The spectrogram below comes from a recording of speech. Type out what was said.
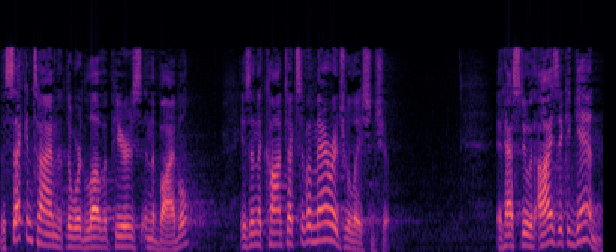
The second time that the word love appears in the Bible is in the context of a marriage relationship. It has to do with Isaac again.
